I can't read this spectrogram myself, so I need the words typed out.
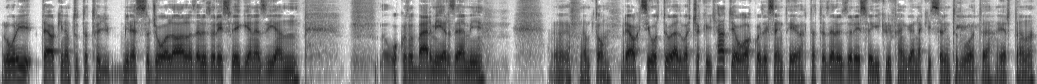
Lóri, te, aki nem tudtad, hogy mi lesz a joel az előző rész végén, ez ilyen okozott bármi érzelmi nem tudom, reakciót tőled, vagy csak így, hát jó, akkor ezek szerint él. Tehát az előző rész végi cliffhangernek így szerinted volt-e értelme?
